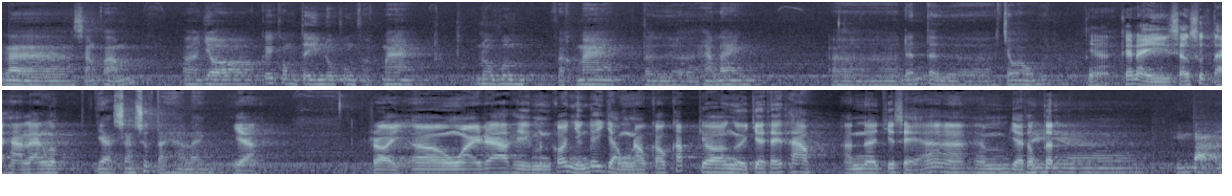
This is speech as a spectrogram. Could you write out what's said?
là sản phẩm ờ, do cái công ty Novum Pharma Novum Pharma từ ờ, Hà Lan ờ, đến từ ờ, châu Âu dạ cái này sản xuất tại Hà Lan luôn. Và sản xuất tại Hà Lan. dạ. Rồi ờ, ngoài ra thì mình có những cái dòng nào cao cấp cho người chơi thể thao? Anh chia sẻ em vài thông tin. Thì, ờ, hiện tại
